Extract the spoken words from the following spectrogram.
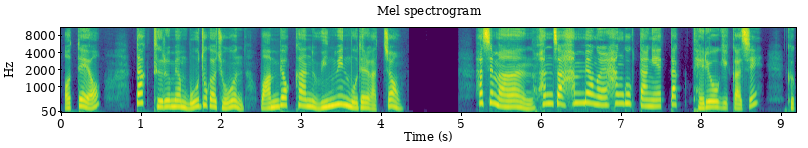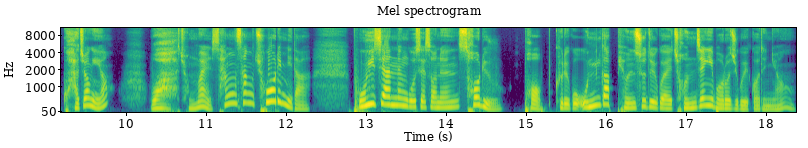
어때요? 딱 들으면 모두가 좋은 완벽한 윈윈 모델 같죠? 하지만 환자 한 명을 한국 땅에 딱 데려오기까지 그 과정이요? 와, 정말 상상 초월입니다. 보이지 않는 곳에서는 서류, 법, 그리고 온갖 변수들과의 전쟁이 벌어지고 있거든요.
